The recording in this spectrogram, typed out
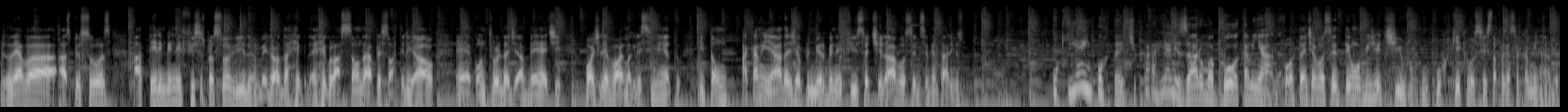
leva as pessoas a terem benefícios para a sua vida. Melhor da regulação da pressão arterial, é, controle da diabetes, pode levar ao emagrecimento. Então, a caminhada já é o primeiro benefício, é tirar você do sedentarismo. O que é importante para realizar uma boa caminhada? O importante é você ter um objetivo, o porquê que você está fazendo essa caminhada.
